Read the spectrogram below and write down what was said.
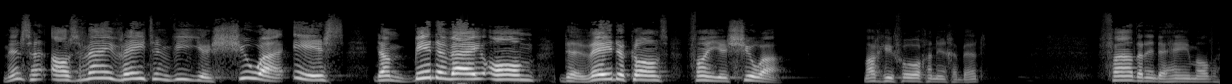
Mensen, als wij weten wie Yeshua is, dan bidden wij om de wederkomst van Yeshua. Mag je volgen in gebed? Vader in de hemel,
